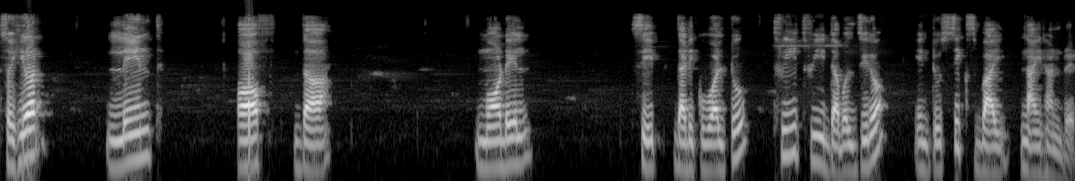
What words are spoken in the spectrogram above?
so here length of the model ship that equal to 3300 into 6 by 900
